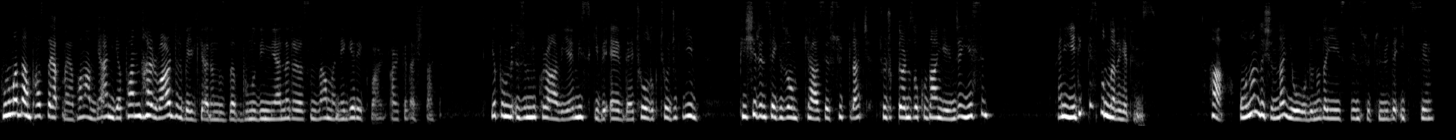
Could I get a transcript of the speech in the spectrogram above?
hurmadan pasta yapmaya falan yani yapanlar vardır belki aranızda bunu dinleyenler arasında ama ne gerek var arkadaşlar. Yapın bir üzümlü kurabiye mis gibi evde çoluk çocuk yiyin. Pişirin 8-10 kase sütlaç. Çocuklarınız okuldan gelince yesin. Hani yedik biz bunları hepimiz. Ha onun dışında yoğurdunu da yesin, sütünü de içsin.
